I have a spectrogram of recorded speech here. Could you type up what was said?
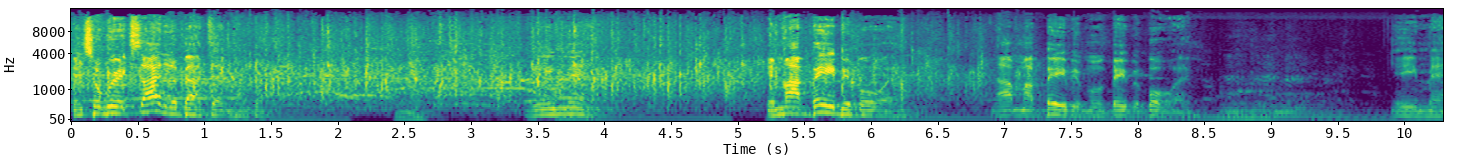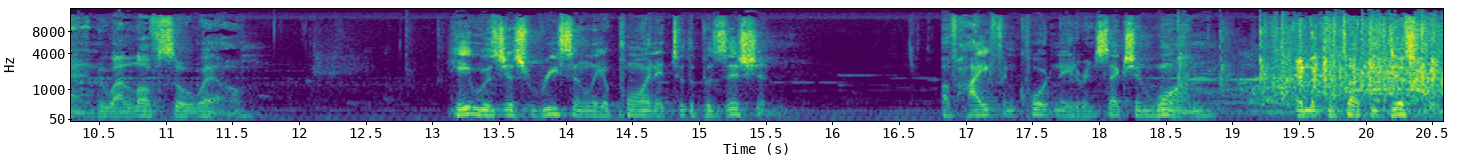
And so we're excited about that, my brother. Amen. And my baby boy, not my baby, my baby boy, amen, who I love so well, he was just recently appointed to the position of hyphen coordinator in section one in the Kentucky district.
